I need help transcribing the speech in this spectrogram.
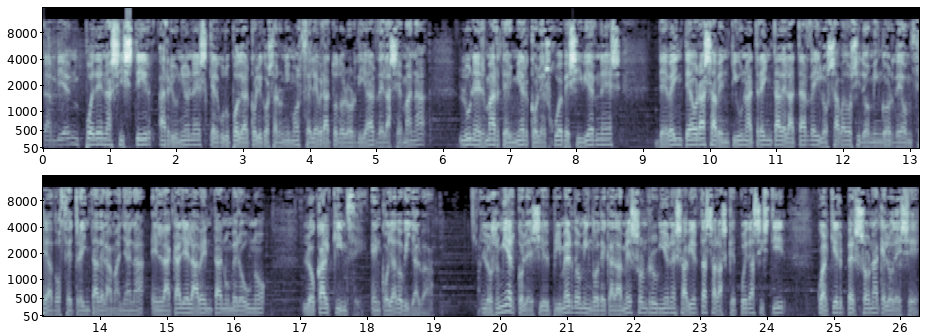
También pueden asistir a reuniones que el grupo de Alcohólicos Anónimos celebra todos los días de la semana, lunes, martes, miércoles, jueves y viernes, de 20 horas a 21.30 de la tarde y los sábados y domingos de 11 a 12.30 de la mañana en la calle La Venta número 1, local 15, en Collado Villalba. Los miércoles y el primer domingo de cada mes son reuniones abiertas a las que puede asistir cualquier persona que lo desee.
